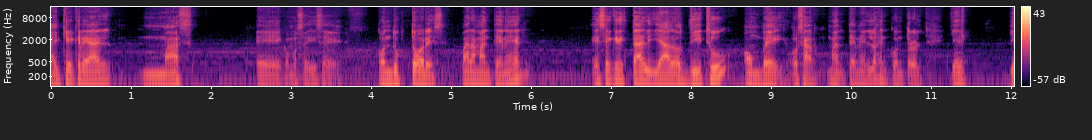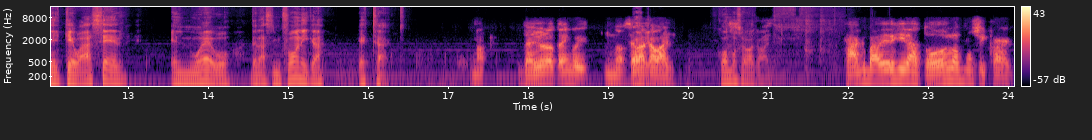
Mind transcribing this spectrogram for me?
Hay que crear más, eh, ¿cómo se dice? Conductores para mantener ese cristal y a los D2 on bay, o sea, mantenerlos en control. Y el, y el que va a ser el nuevo de la Sinfónica es Tact. No, ya yo lo tengo y no se va a acabar. ¿Cómo se va a acabar? Tact va a dirigir a todos los musicards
